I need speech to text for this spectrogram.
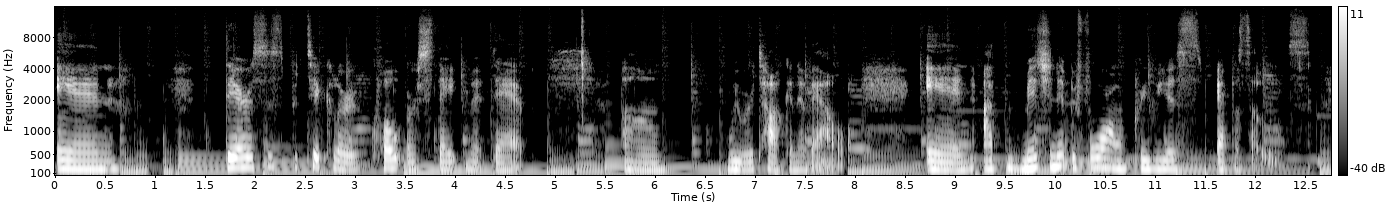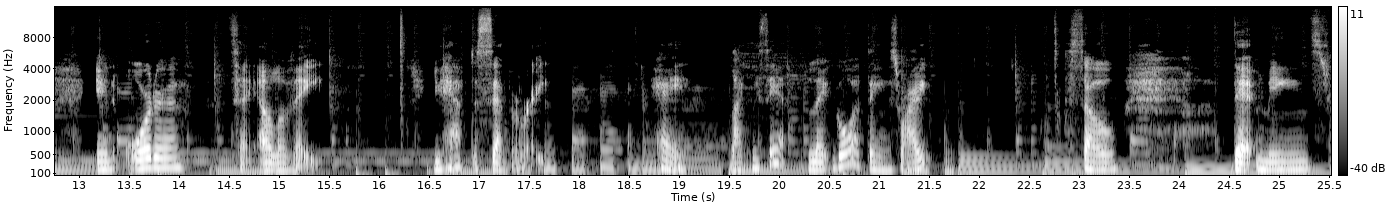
and there's this particular quote or statement that um, we were talking about. And I've mentioned it before on previous episodes. In order to elevate, you have to separate. Hey, like we said, let go of things, right? So that means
